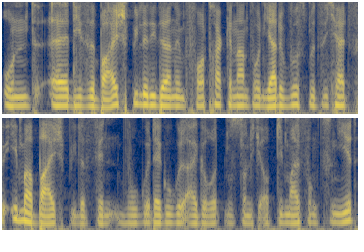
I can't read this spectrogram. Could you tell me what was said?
Und äh, diese Beispiele, die dann im Vortrag genannt wurden, ja, du wirst mit Sicherheit für immer Beispiele finden, wo der Google-Algorithmus noch nicht optimal funktioniert.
